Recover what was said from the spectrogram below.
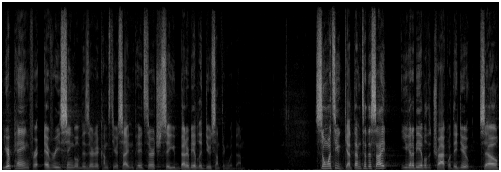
You're paying for every single visitor that comes to your site in paid search, so you better be able to do something with them. So once you get them to the site, you got to be able to track what they do. So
